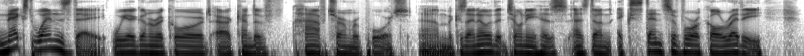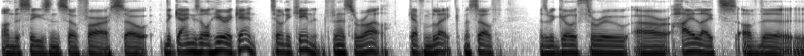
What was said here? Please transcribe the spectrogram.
Next Wednesday, we are going to record our kind of half term report um, because I know that Tony has, has done extensive work already on the season so far. So the gang's all here again Tony Keenan, Vanessa Ryle, Kevin Blake, myself, as we go through our highlights of the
